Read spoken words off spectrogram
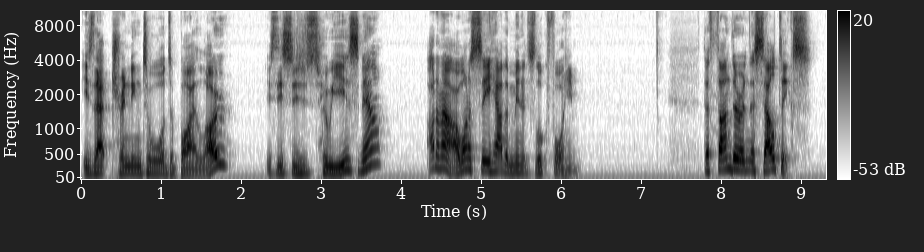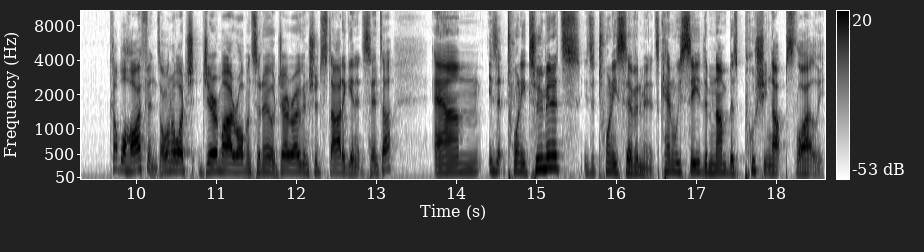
Is that trending towards a buy low? Is this who he is now? I don't know. I want to see how the minutes look for him. The Thunder and the Celtics. Couple of hyphens. I want to watch Jeremiah Robinson Earl. Joe Rogan should start again at center. Um, is it 22 minutes? Is it 27 minutes? Can we see the numbers pushing up slightly?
